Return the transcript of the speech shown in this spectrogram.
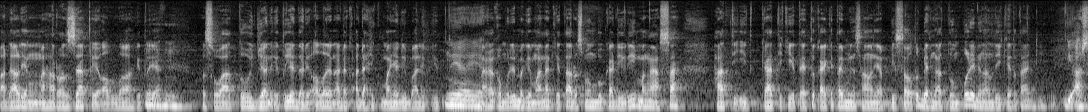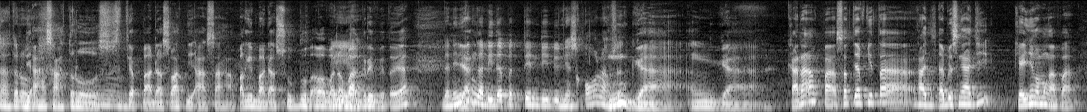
Padahal yang maha rozak ya Allah gitu ya. Mm-hmm. Sesuatu ujian itu ya dari Allah dan ada ada hikmahnya di balik itu. Yeah, yeah. Maka kemudian bagaimana kita harus membuka diri, mengasah hati hati kita itu kayak kita misalnya pisau itu biar nggak tumpul ya dengan zikir tadi. Diasah terus. Diasah terus. Hmm. Setiap pada sholat diasah, apalagi pada subuh atau pada iya. maghrib gitu ya. Dan ini yang, kan nggak didapetin di dunia sekolah. Ustaz. Enggak, enggak. Karena apa? Setiap kita habis ngaji, kayaknya ngomong apa?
